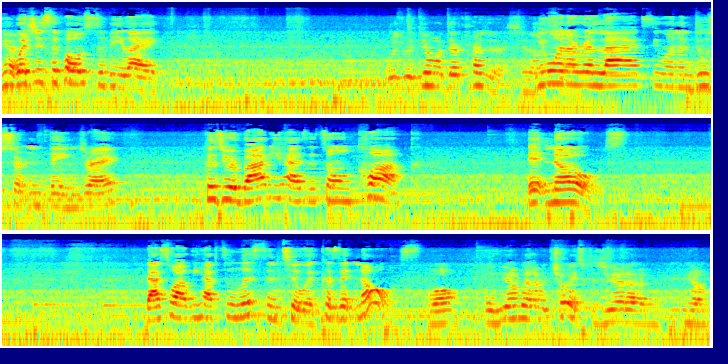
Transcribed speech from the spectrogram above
yeah, which is supposed to be like we're dealing with their presidents. You know. You want to relax, you want to do certain things, right? Because your body has its own clock. It knows. That's why we have to listen to it, because it knows. Well, you don't have a choice because you gotta, you know,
